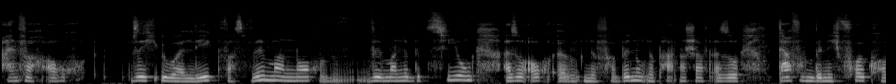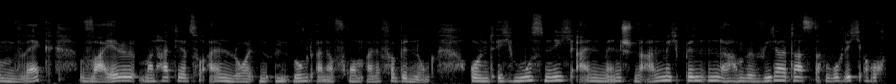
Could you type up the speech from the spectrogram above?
einfach auch sich überlegt, was will man noch, will man eine Beziehung, also auch ähm, eine Verbindung, eine Partnerschaft. Also davon bin ich vollkommen weg, weil man hat ja zu allen Leuten in irgendeiner Form eine Verbindung. Und ich muss nicht einen Menschen an mich binden, da haben wir wieder das, da wurde ich auch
